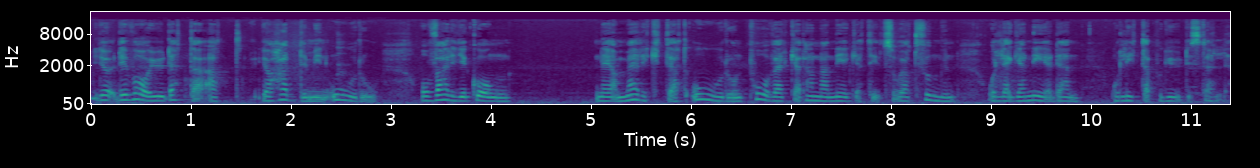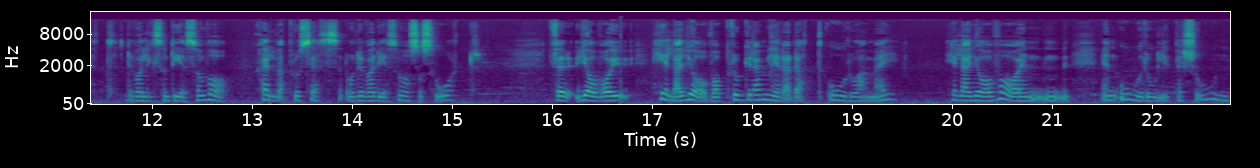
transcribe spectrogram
Ja, det var ju detta att jag hade min oro och varje gång när jag märkte att oron påverkade Hanna negativt så var jag tvungen att lägga ner den och lita på Gud istället. Det var liksom det som var själva processen och det var det som var så svårt. För jag var ju, hela jag var programmerad att oroa mig. Hela jag var en, en orolig person.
